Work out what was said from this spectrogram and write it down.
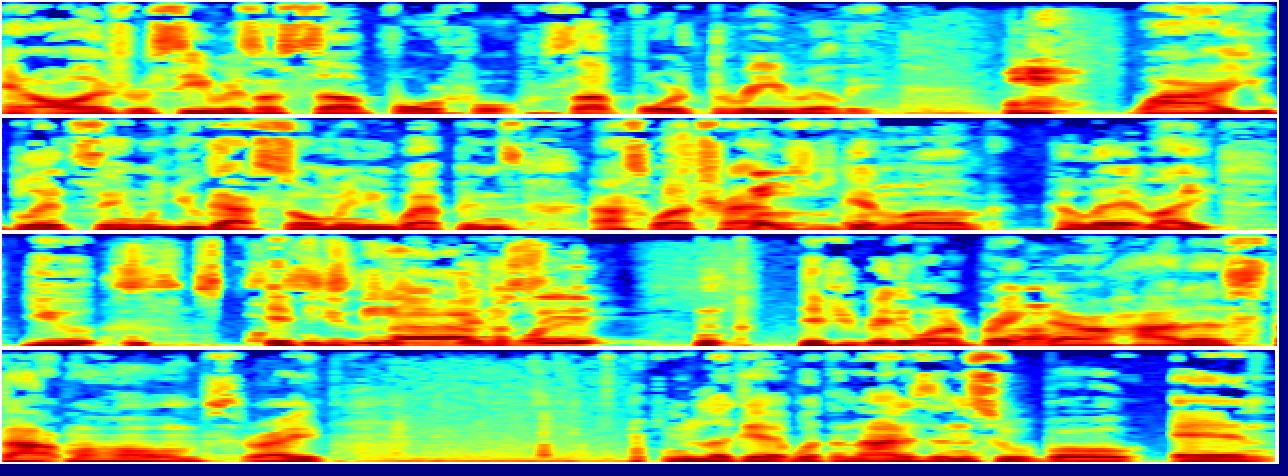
and all his receivers are sub four four sub four three really. Why are you blitzing when you got so many weapons? That's why Travis was getting love. Hilarious. Like you, if you Nah, really want to, if you really want to break Uh-huh. down how to stop Mahomes, right? You look at what the Niners in the Super Bowl, and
